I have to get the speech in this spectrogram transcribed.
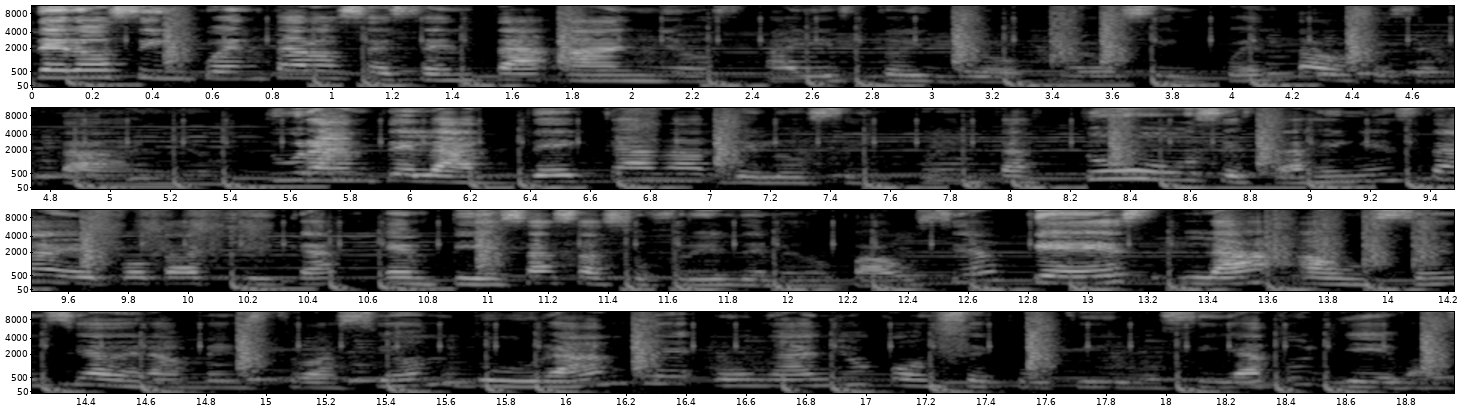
De los 50 a los 60 años, ahí estoy yo, de los 50 a los 60 años durante la década de los 50, tú, si estás en esta época, chica, empiezas a sufrir de menopausia, que es la ausencia de la menstruación durante un año consecutivo. Si ya tú llevas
